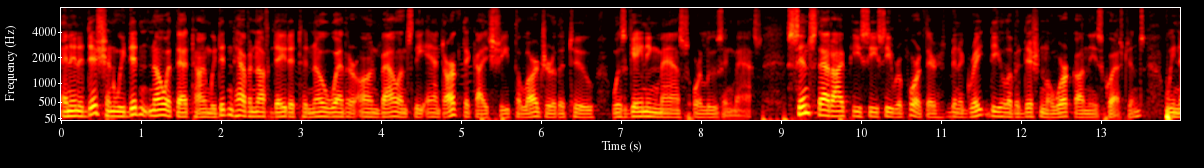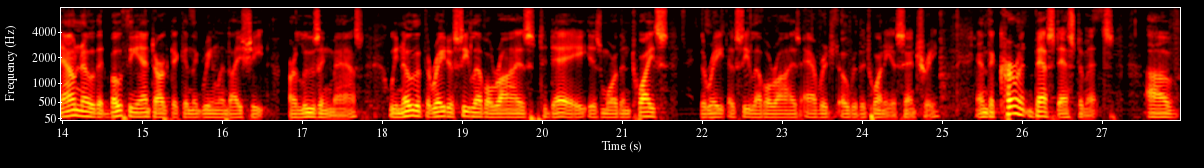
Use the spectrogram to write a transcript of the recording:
And in addition, we didn't know at that time, we didn't have enough data to know whether on balance the Antarctic ice sheet, the larger of the two, was gaining mass or losing mass. Since that IPCC report, there has been a great deal of additional work on these questions. We now know that both the Antarctic and the Greenland ice sheet are losing mass. We know that the rate of sea level rise today is more than twice the rate of sea level rise averaged over the 20th century. And the current best estimates of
